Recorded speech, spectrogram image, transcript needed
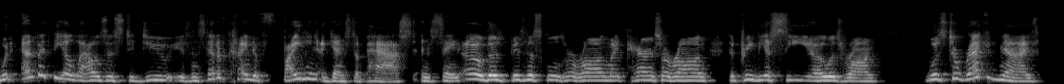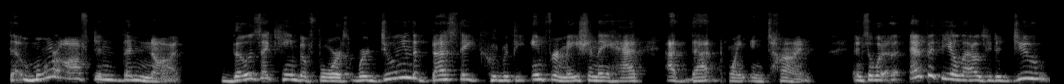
what empathy allows us to do is instead of kind of fighting against the past and saying, oh, those business schools were wrong, my parents are wrong, the previous CEO was wrong, was to recognize that more often than not, those that came before us were doing the best they could with the information they had at that point in time. And so, what empathy allows you to do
